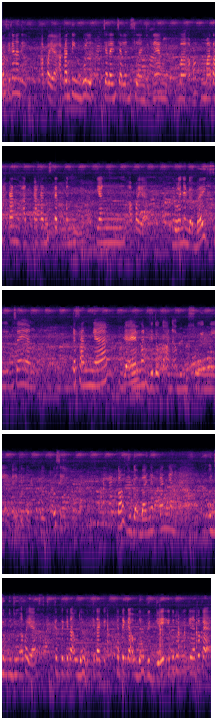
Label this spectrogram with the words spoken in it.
Pasti kan nanti apa ya akan timbul challenge-challenge selanjutnya yang me- apa, mematahkan at- akan statement yang apa ya bukannya nggak baik sih. Maksudnya yang kesannya nggak enak gitu ke anak bungsu ini kayak gitu. Menurutku sih toh juga banyak kan yang ujung-ujung apa ya ketika kita udah kita ketika udah gede itu tuh kita tuh kayak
